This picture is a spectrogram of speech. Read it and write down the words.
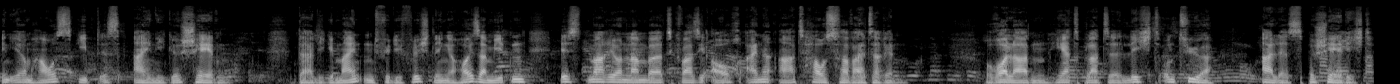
In ihrem Haus gibt es einige Schäden. Da die Gemeinden für die Flüchtlinge Häuser mieten, ist Marion Lambert quasi auch eine Art Hausverwalterin. Rollladen, Herdplatte, Licht und Tür, alles beschädigt.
